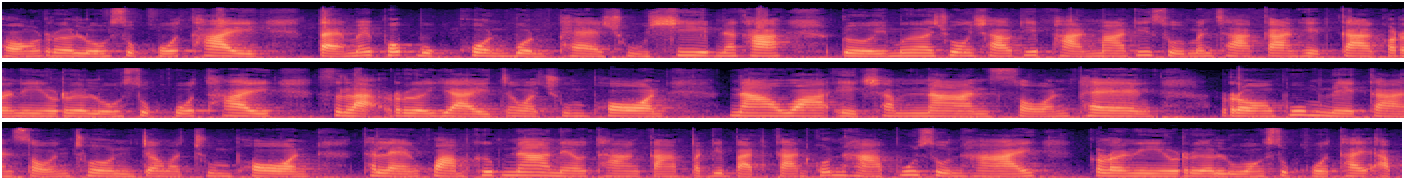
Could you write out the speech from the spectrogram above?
ของเรือหลวงสุขโขทัยแต่ไม่พบบุคคลบนแพรชูชีพนะคะ โดยเมื่อช่วงเช้าที่ผ่านมาที่ศูนย์บัญชาการเหตุการณ์กรณีเรือหลวงสุขโขทัยสละเรือใหญ่จังหวัดชุมพร นาวาเอกชำนาญ สอนแพง รองผู้อำนวยการสอนชน จังหวัดชุมพรแถลงความคืบหน้าแนวทางการปฏิบัติการค้นหาผู้สูญหาย กรณีเรือหลวงสุขโขทัยอับ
